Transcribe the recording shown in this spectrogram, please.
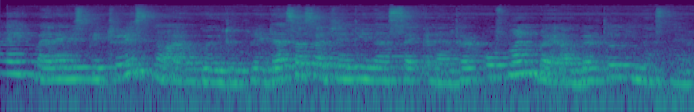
Hi, my name is Beatrice. Now I'm going to play Danzas Argentina second and third movement by Alberto Ginastera.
